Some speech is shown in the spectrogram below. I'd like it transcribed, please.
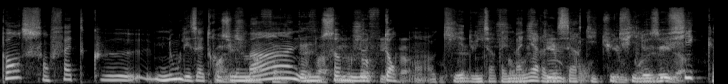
pense en fait que nous, les êtres humains, nous sommes le temps, qui est d'une certaine manière une certitude philosophique.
